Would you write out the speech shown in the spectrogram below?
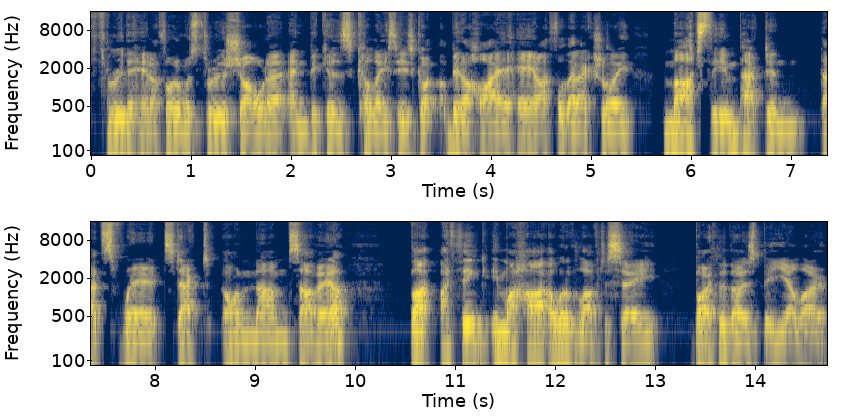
through the head. I thought it was through the shoulder, and because Kolisi's got a bit of higher hair, I thought that actually masked the impact, and that's where it stacked on um, Savea. But I think in my heart, I would have loved to see both of those be yellow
